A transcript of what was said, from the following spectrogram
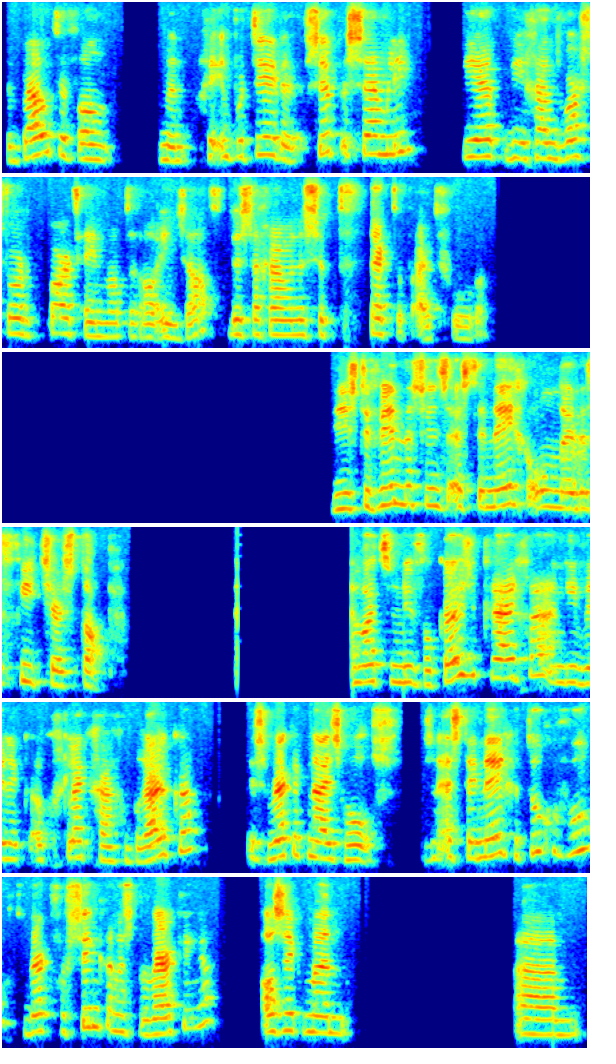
de bouten van mijn geïmporteerde subassembly, die, gaan dwars door het part heen wat er al in zat. Dus daar gaan we een subtract op uitvoeren. Die is te vinden sinds ST9 onder de Features tab. En wat ze nu voor keuze krijgen, en die wil ik ook gelijk gaan gebruiken, is Recognize Holes. Dus een ST9 toegevoegd, werkt voor synchronous bewerkingen. Als ik mijn um,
